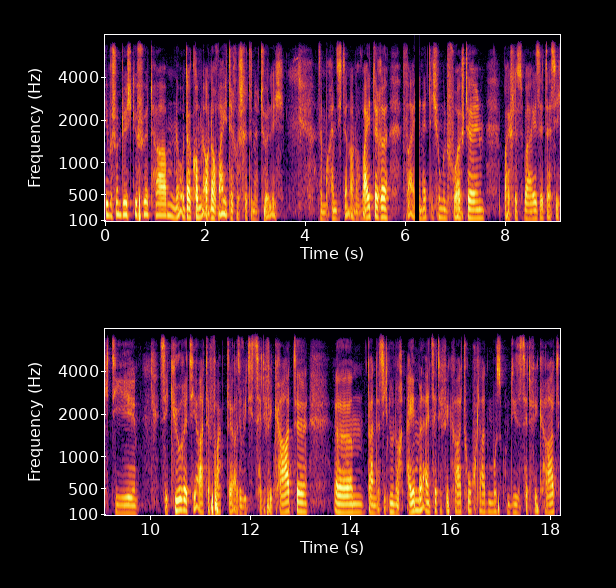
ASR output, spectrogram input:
den wir schon durchgeführt haben. Ne, und da kommen auch noch weitere Schritte natürlich. Also man kann sich dann auch noch weitere Vereinheitlichungen vorstellen, beispielsweise, dass ich die Security-Artefakte, also wie die Zertifikate, ähm, dann, dass ich nur noch einmal ein Zertifikat hochladen muss. Und dieses Zertifikat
